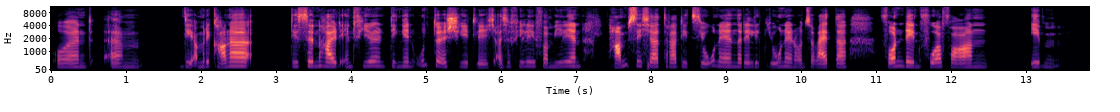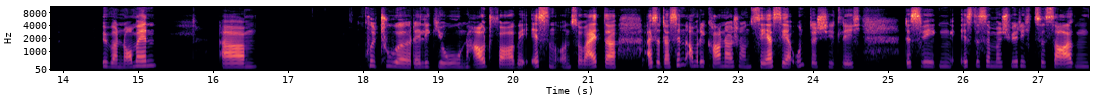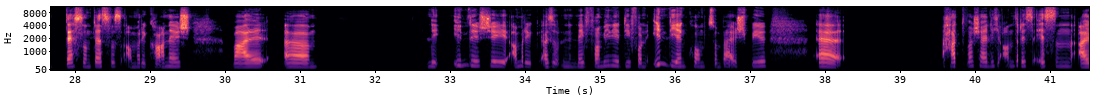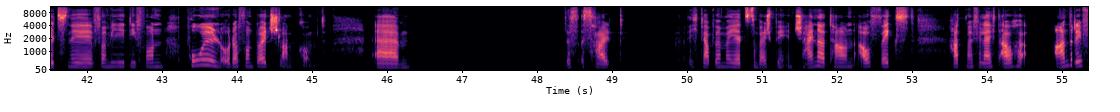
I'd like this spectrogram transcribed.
Und ähm, die Amerikaner, die sind halt in vielen Dingen unterschiedlich. Also viele Familien haben sich ja Traditionen, Religionen und so weiter von den Vorfahren eben übernommen. Ähm, Kultur, Religion, Hautfarbe, Essen und so weiter. Also, da sind Amerikaner schon sehr, sehr unterschiedlich. Deswegen ist es immer schwierig zu sagen, das und das ist amerikanisch, weil, ähm 'ne indische Amerik also 'ne Familie, die von Indien kommt zum Beispiel, äh hat wahrscheinlich anderes Essen als 'ne Familie, die von Polen oder von Deutschland kommt. Ähm das ist halt ich glaube, wenn man jetzt zum Beispiel in Chinatown aufwächst, hat man vielleicht auch a andere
